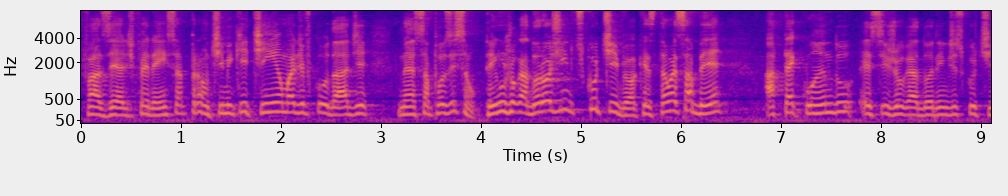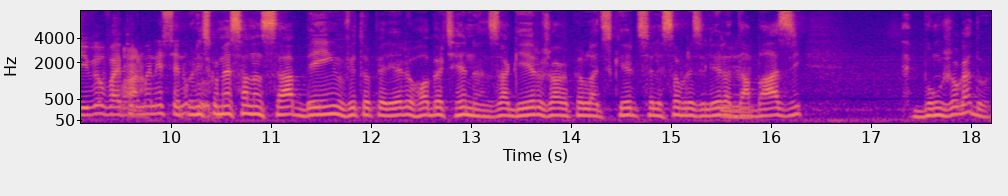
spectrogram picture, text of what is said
fazer a diferença para um time que tinha uma dificuldade nessa posição. Tem um jogador hoje indiscutível, a questão é saber até quando esse jogador indiscutível vai permanecer O no Corinthians clube. começa a lançar bem o Vitor Pereira e o Robert Renan. Zagueiro, joga pelo lado esquerdo, seleção brasileira da base. É bom jogador.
